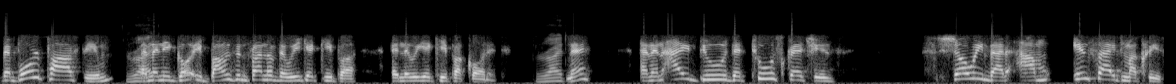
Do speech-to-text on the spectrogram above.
The ball passed him, Right. and then he go. He bounced in front of the wicket keeper, and the wicket keeper caught it. right, Ne? And then I do the two scratches, showing that I'm inside my crease.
